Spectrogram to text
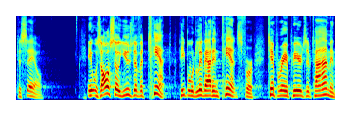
to sail. It was also used of a tent. People would live out in tents for temporary periods of time, and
